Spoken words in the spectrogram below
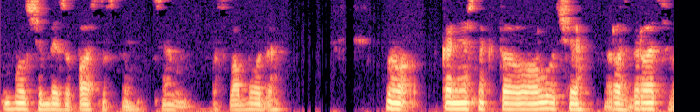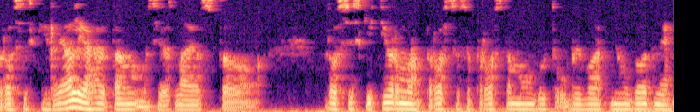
больше безопасности, чем свобода. Но, конечно, кто лучше разбирается в российских реалиях, там все знают, что в российских тюрьмах просто за просто могут убивать неугодных.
